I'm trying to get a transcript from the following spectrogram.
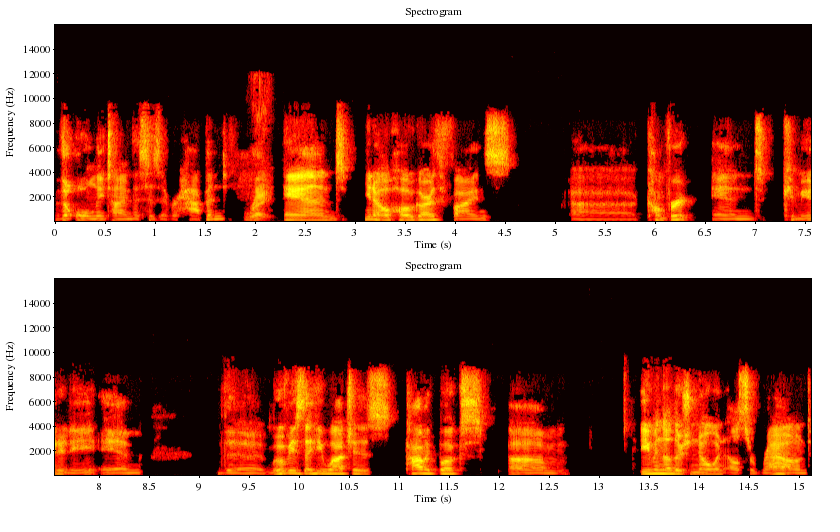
the only time this has ever happened. Right. And, you know, Hogarth finds uh, comfort and community in the movies that he watches, comic books. Um, even though there's no one else around,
